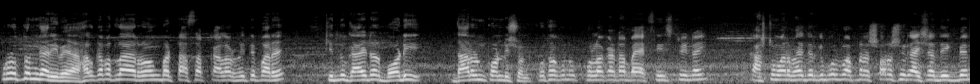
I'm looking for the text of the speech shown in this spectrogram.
পুরাতন গাড়ি ভাইয়া, হালকা পাতলা রং বা টাচ আপ কালার হইতে পারে, কিন্তু গাড়িটার বডি দারুণ কন্ডিশন কোথাও কোনো খোলা কাটা বা অ্যাক্সিডেন্ট হিস্ট্রি নাই। কাস্টমার ভাইদেরকে বলব, আপনারা সরাসরি আইসা দেখবেন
